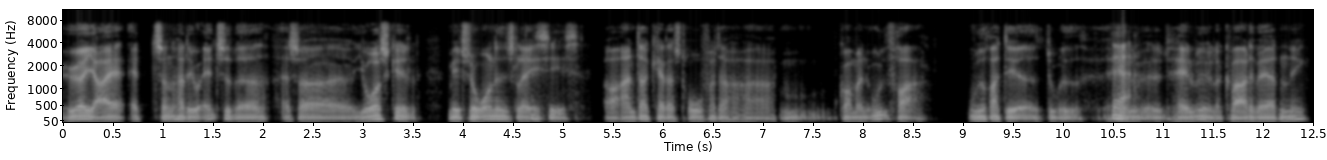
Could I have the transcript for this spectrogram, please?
hører jeg, at sådan har det jo altid været. Altså jordskæld, meteornedslag Præcis. og andre katastrofer, der har, går man ud fra, udraderet, du ved, Ja. halve, halve eller kvarte verden, ikke?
